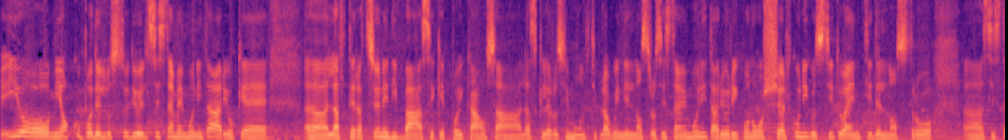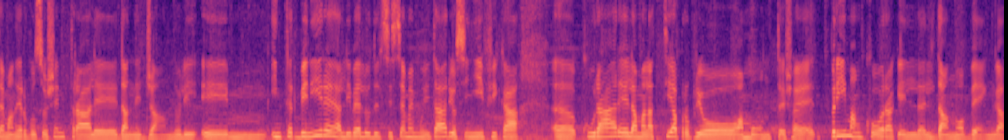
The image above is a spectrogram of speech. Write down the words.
Io mi occupo dello studio del sistema immunitario che è eh, l'alterazione di base che poi causa la sclerosi multipla, quindi il nostro sistema immunitario riconosce alcuni costituenti del nostro eh, sistema nervoso centrale danneggiandoli e mm, intervenire a livello del sistema immunitario significa eh, curare la malattia proprio a monte, cioè prima ancora che il, il, danno avvenga.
